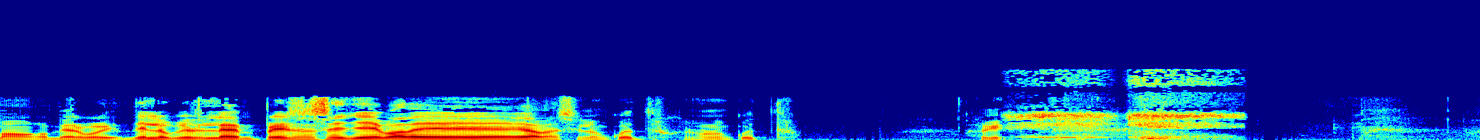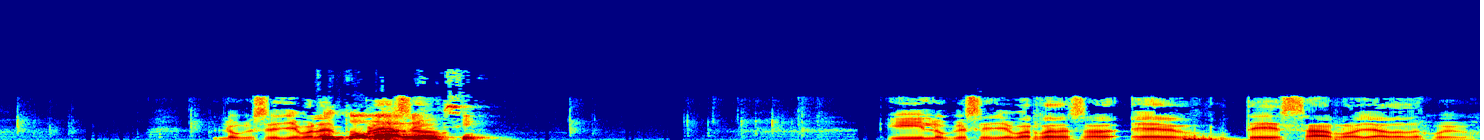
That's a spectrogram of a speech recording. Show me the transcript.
Vamos a cambiar. De lo que la empresa se lleva de. A ver si lo encuentro, que no lo encuentro. Aquí. Lo que se lleva la empresa Gaben, sí. y lo que se lleva el desarrollador de juegos.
